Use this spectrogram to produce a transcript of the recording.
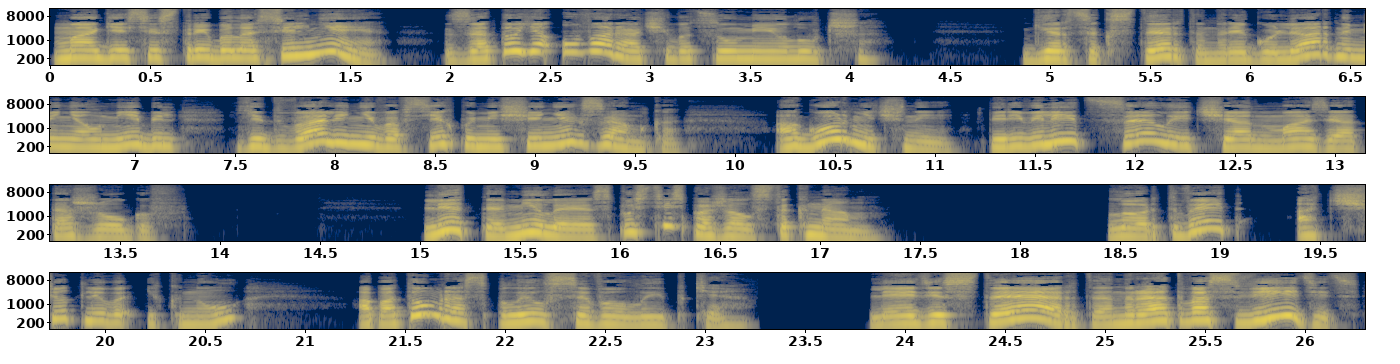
Магия сестры была сильнее, зато я уворачиваться умею лучше. Герцог Стертон регулярно менял мебель едва ли не во всех помещениях замка, а горничные перевели целый чан мази от ожогов. «Лето, милая, спустись, пожалуйста, к нам». Лорд Вейт отчетливо икнул, а потом расплылся в улыбке. «Леди Стертон, рад вас видеть!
